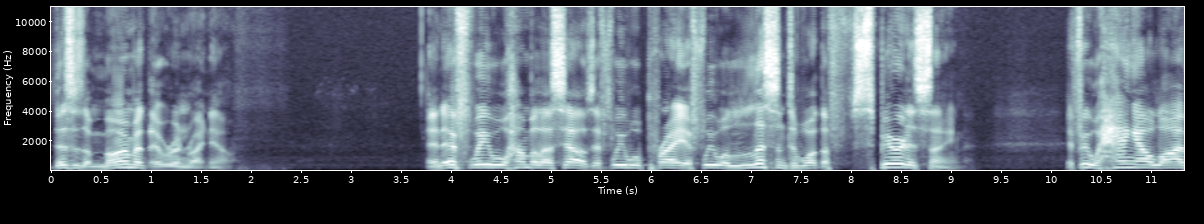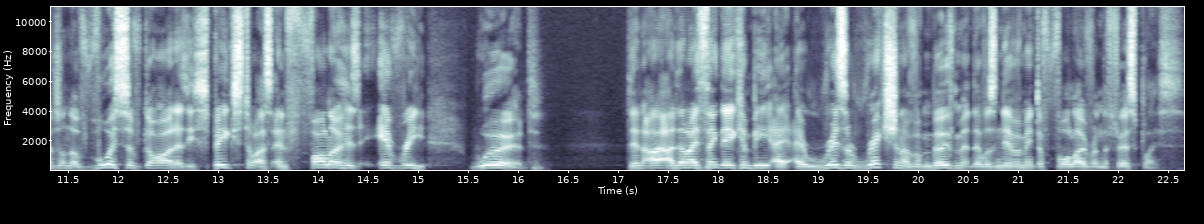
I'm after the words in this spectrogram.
This is a moment that we're in right now. And if we will humble ourselves, if we will pray, if we will listen to what the Spirit is saying, if we will hang our lives on the voice of God as He speaks to us and follow His every word, then I, then I think there can be a, a resurrection of a movement that was never meant to fall over in the first place.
